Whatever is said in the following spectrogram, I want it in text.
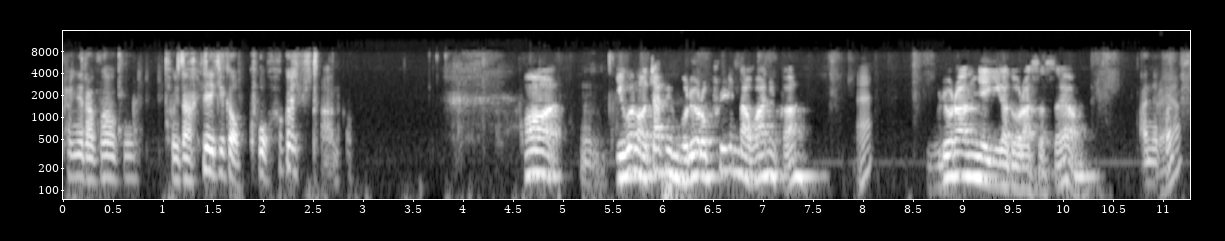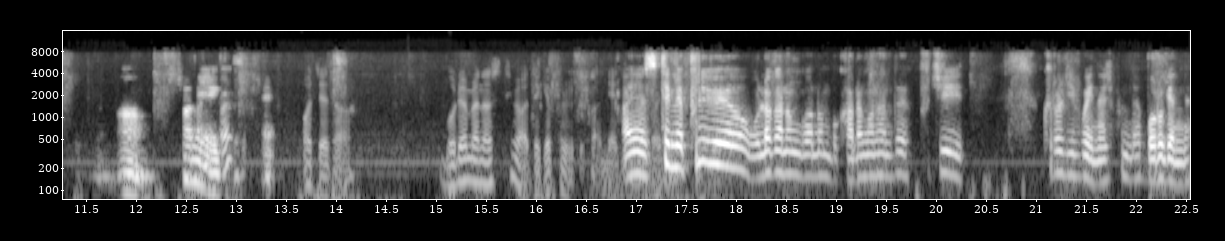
편이라고 하고 더 이상 할 얘기가 없고 하고 싶지도 않아. 어, 음. 이건 어차피 무료로 풀린다고 하니까. 에? 무료라는 얘기가 돌았었어요. 아닐까요? 어, 처음에 얘기. 아닐까요? 어째서 무료면은 스팀에 어떻게 풀 거냐? 아니 스팀에 프리웨어 올라가는 거는 뭐 가능은 한데 굳이 그럴 이유가 있나 싶은데 모르겠네.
